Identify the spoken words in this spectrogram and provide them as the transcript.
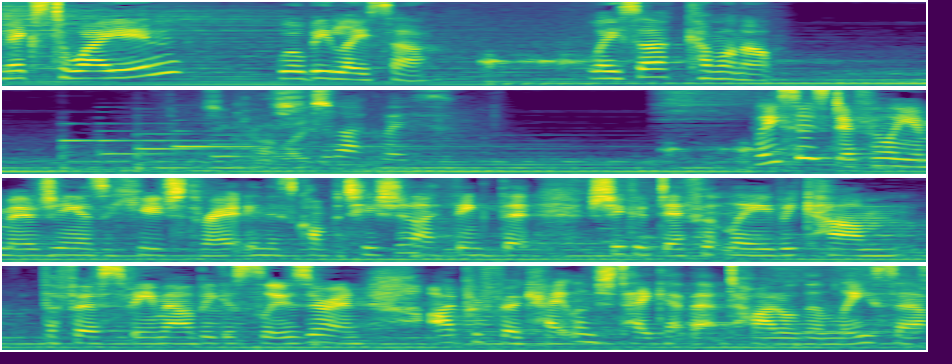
Next to weigh in will be Lisa. Lisa, come on up. Like Lisa. Lisa's definitely emerging as a huge threat in this competition. I think that she could definitely become the first female biggest loser, and I'd prefer Caitlin to take out that title than Lisa.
